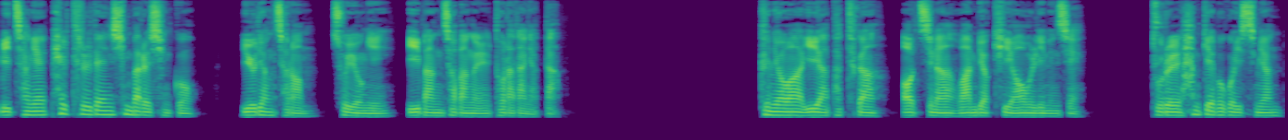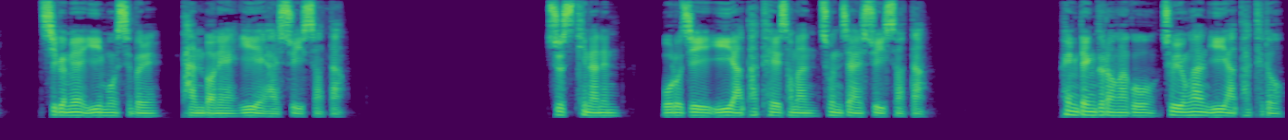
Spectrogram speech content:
밑창에 펠트를 댄 신발을 신고 유령처럼 조용히 이방 저방을 돌아다녔다. 그녀와 이 아파트가 어찌나 완벽히 어울리는지 둘을 함께 보고 있으면 지금의 이 모습을 단번에 이해할 수 있었다. 주스티나는 오로지 이 아파트에서만 존재할 수 있었다. 횡댕그렁하고 조용한 이 아파트도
